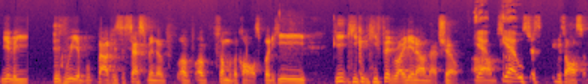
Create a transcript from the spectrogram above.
you know you agree about his assessment of, of, of some of the calls, but he he he could he fit right in on that show. Yeah, um, so yeah, it was just it was awesome.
